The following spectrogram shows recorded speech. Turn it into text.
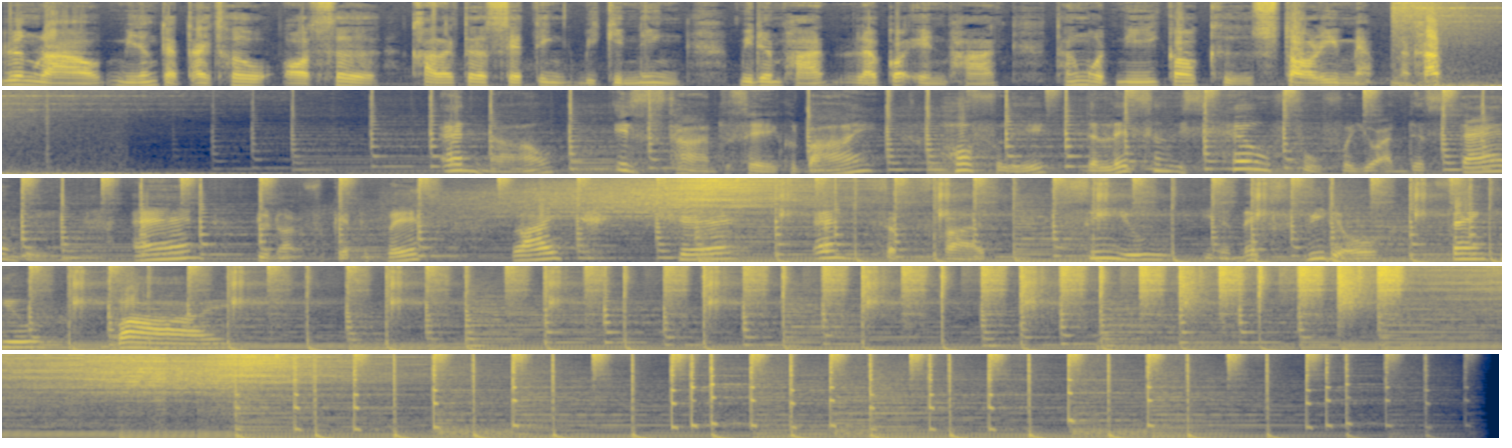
เรื่องราวมีตั้งแต่ Title Author Character Setting Beginning Middle Part แล้วก็ End Part ทั้งหมดนี้ก็คือ Story Map นะครับ And now it's time to say goodbye. Hopefully, the lesson is helpful for your understanding. And do not forget to press like, share, and subscribe. See you in the next video. Thank you. Bye.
